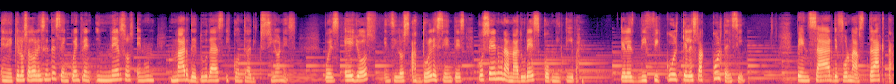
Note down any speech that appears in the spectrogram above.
eh, que los adolescentes se encuentren inmersos en un mar de dudas y contradicciones, pues ellos, en sí los adolescentes, poseen una madurez cognitiva que les dificulta, que les faculta en sí pensar de forma abstracta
